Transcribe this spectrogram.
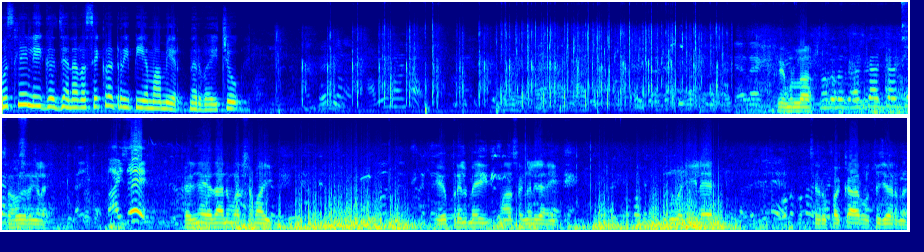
Muslim League general secretary P M Ameer നിർവഹിച്ചു. സഹോദരങ്ങളെ കഴിഞ്ഞ ഏതാനും വർഷമായി ഏപ്രിൽ മെയ് മാസങ്ങളിലായി പുതുവഴിയിലെ ചെറുപ്പക്കാർ ഒത്തുചേർന്ന്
